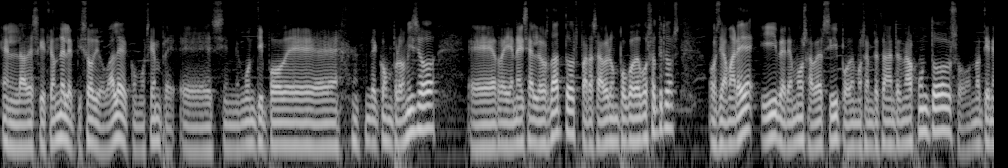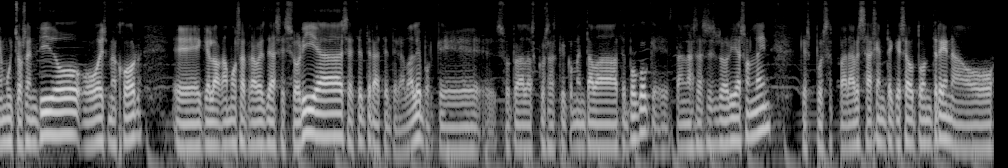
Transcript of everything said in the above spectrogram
en la descripción del episodio, ¿vale? Como siempre, sin ningún tipo de compromiso eh, rellenáis ahí los datos para saber un poco de vosotros, os llamaré y veremos a ver si podemos empezar a entrenar juntos o no tiene mucho sentido o es mejor eh, que lo hagamos a través de asesorías, etcétera, etcétera, ¿vale? Porque es otra de las cosas que comentaba hace poco, que están las asesorías online, que es pues para esa gente que se autoentrena o,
